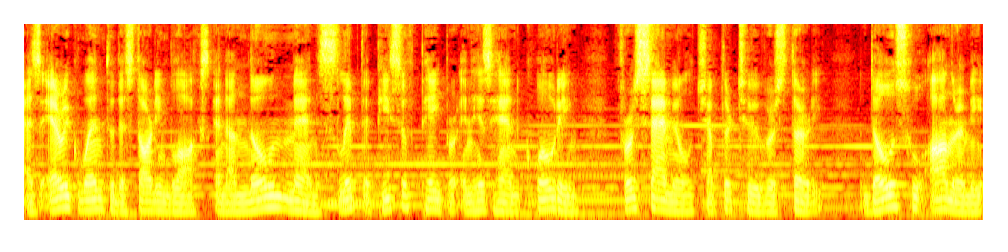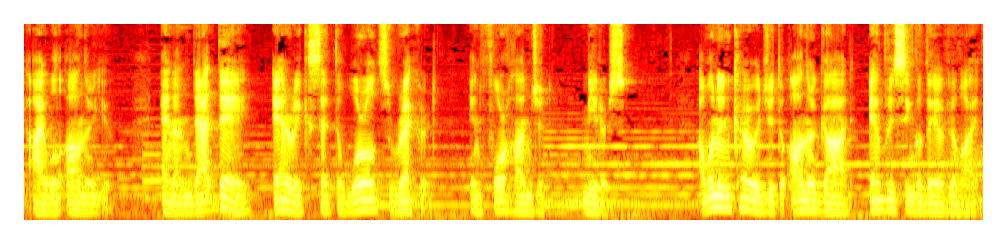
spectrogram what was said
as Eric went to the starting blocks, an unknown man slipped a piece of paper in his hand quoting 1 Samuel chapter 2 verse 30. Those who honor me, I will honor you. And on that day, Eric set the world's record in 400 meters. I want to encourage you to honor God every single day of your life.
